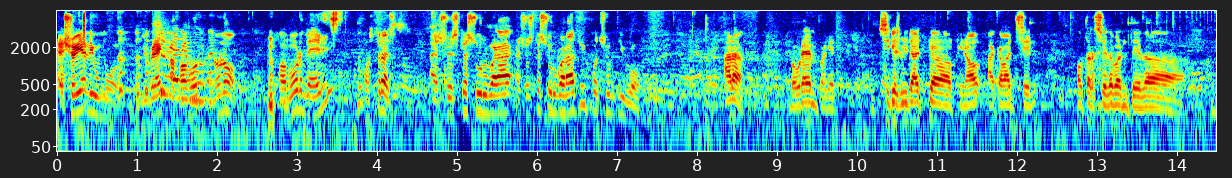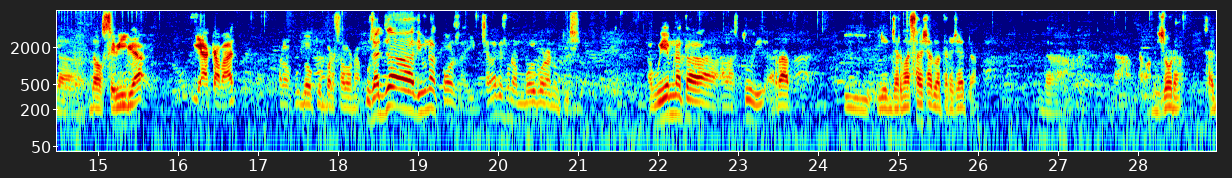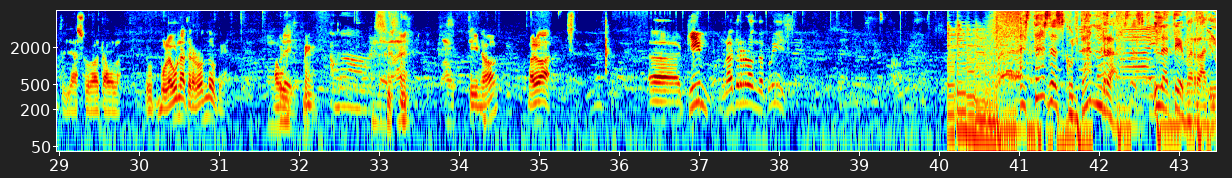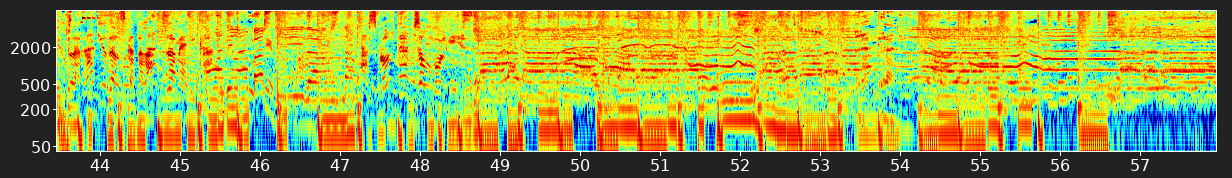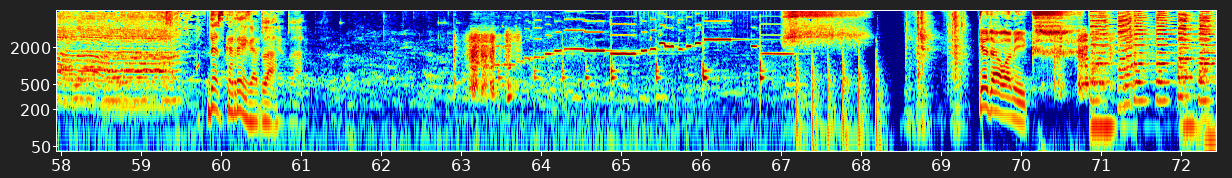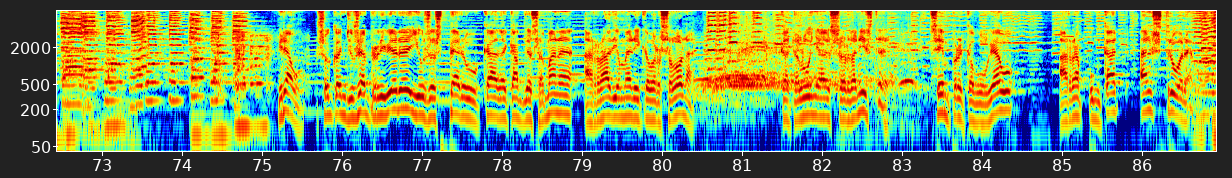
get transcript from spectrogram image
Això ja diu molt. Jo crec a favor... No, no. A favor d'ell, ostres, això és que surt barat, això és que surt barat i pot sortir bo. Ara, veurem, perquè sí que és veritat que al final ha acabat sent el tercer davanter de, de, del Sevilla i ha acabat en el Futbol Club Barcelona. Us haig de dir una cosa, i em sembla que és una molt bona notícia. Avui hem anat a, a l'estudi, a RAP, i, i en Germà s'ha deixat la targeta de, de, de l'emissora, saps, allà sobre la taula. Voleu una altra ronda o què? Hombre. Home, Sí, no? Vale, va. Uh, Quim, una altra ronda, please. Estàs escoltant RAP, la teva ràdio. La ràdio dels catalans d'Amèrica. Escolta'ns on vulguis. RAP Descarrega't-la. Què tal, amics? Mireu, sóc en Josep Rivera i us espero cada cap de setmana a Ràdio Amèrica Barcelona. Catalunya sardanista. Sempre que vulgueu, a rap.cat ens trobareu.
